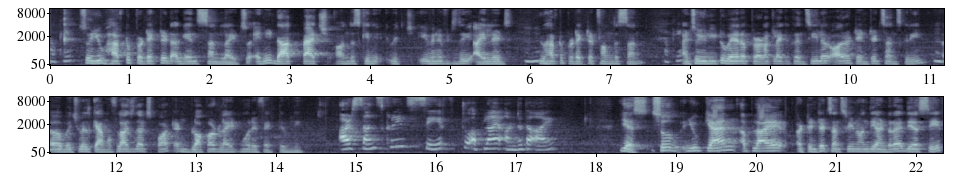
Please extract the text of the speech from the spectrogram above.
Okay. So you have to protect it against sunlight. So any dark patch on the skin, which even if it's the eyelids, you have to protect it from the sun. Okay. And so you need to wear a product like a concealer or a tinted sunscreen, uh, which will camouflage that spot and block out light more effectively. Are sunscreens safe to apply under the eye? Yes, so you can apply a tinted sunscreen on the under eye. They are safe.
